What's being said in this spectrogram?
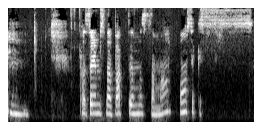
Pazarımızda baktığımız zaman 18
